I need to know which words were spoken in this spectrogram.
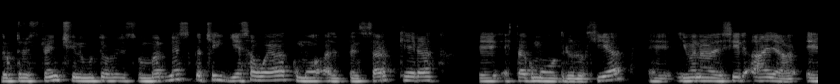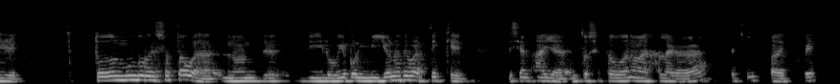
Doctor Strange y the Multiverse of Madness, ¿cachai? Y esa hueá, como al pensar que era eh, esta como trilogía, eh, iban a decir, ah, ya, todo el mundo pensó esta no, eh, y lo vi por millones de partes que decían, ah, ya, entonces esta hueá no va a dejar la cagada, ¿cachai? Para después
